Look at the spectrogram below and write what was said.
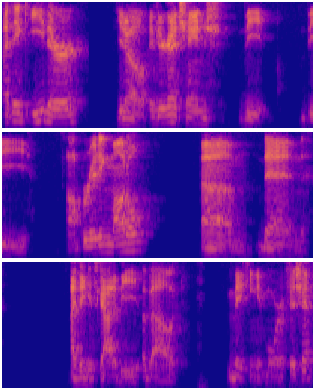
I think either you know if you're going to change the the operating model, um, then I think it's got to be about making it more efficient,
